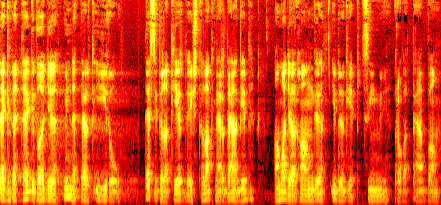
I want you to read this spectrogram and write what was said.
Idegbeteg vagy ünnepelt író? Teszi fel a kérdést Lakner Dávid a Magyar Hang időgép című rovatában.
